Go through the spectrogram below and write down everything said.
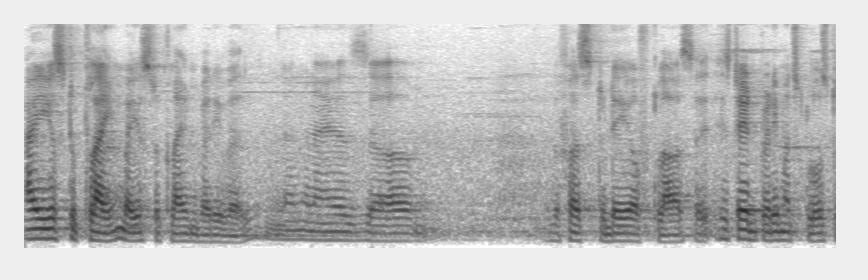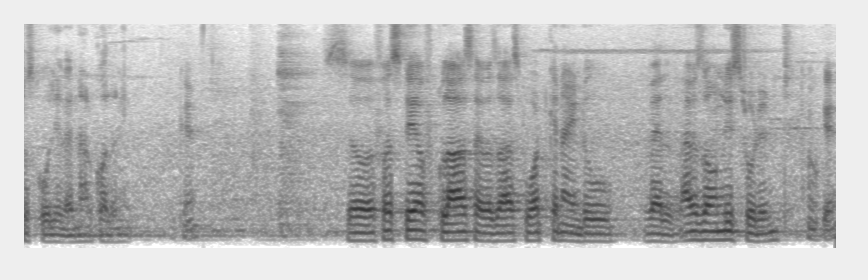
I used to climb. I used to climb very well. And then when I was um, the first day of class, he stayed pretty much close to school in NR colony. Okay. So first day of class, I was asked, "What can I do?" Well, I was the only student, Okay.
